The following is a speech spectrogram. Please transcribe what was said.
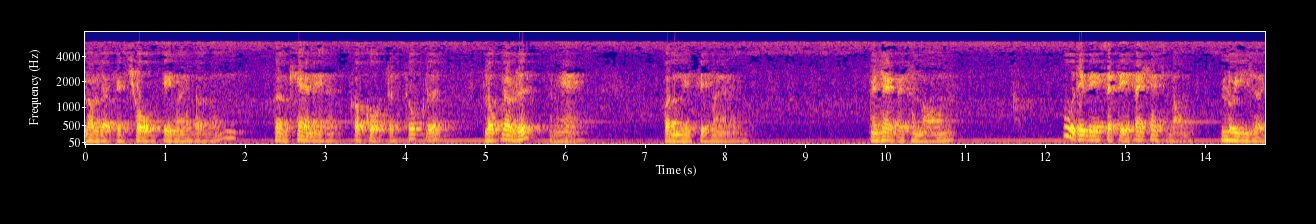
เราอยากจะโชว์ฝีมือเราเพิ่มแค่นี้นะก็โกรธหรือทุกข์หรือหลงแล้วหรือย่างเงี้ยคนมีฝีมือไม่ใช่ไปถนอมผู้ที่มีสติไม่ใช่ถนอมลุยเลย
